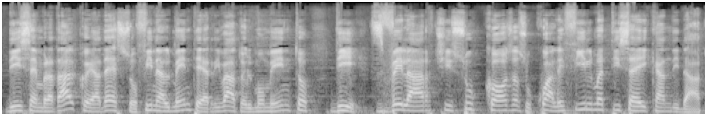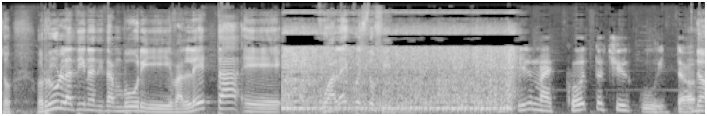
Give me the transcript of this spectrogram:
di Sembratalco e adesso finalmente è arrivato il momento di svelarci su cosa, su quale film ti sei candidato. Rullatina di tamburi Valletta e qual è questo film? il film è cortocircuito No!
